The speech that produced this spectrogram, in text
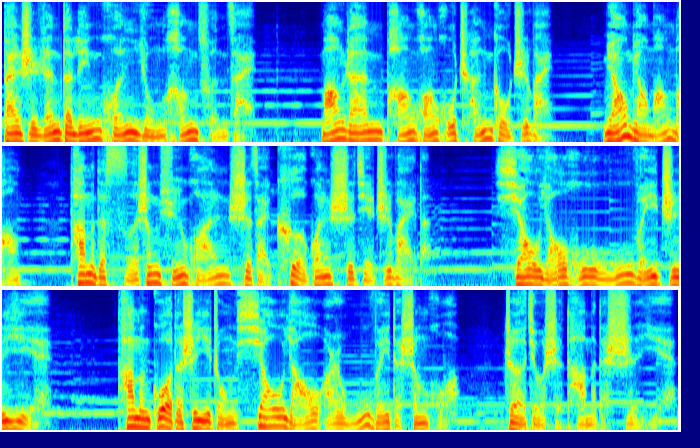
但是人的灵魂永恒存在，茫然彷徨乎尘垢之外。渺渺茫茫，他们的死生循环是在客观世界之外的，逍遥乎无为之业。他们过的是一种逍遥而无为的生活，这就是他们的事业。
